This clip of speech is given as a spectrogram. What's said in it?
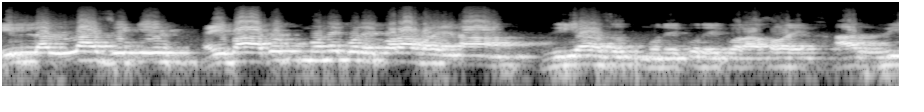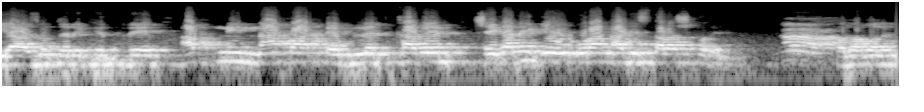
ইল্লাল্লাহ জিকির, ইবাদত মনে করে করা হয় না। রিয়াজত মনে করে করা হয়। আর রিয়াজতের ক্ষেত্রে আপনি নাপা ট্যাবলেট খাবেন, সেখানে কেউ কোরআন হাদিস তালাশ করে। কথা বলেন।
